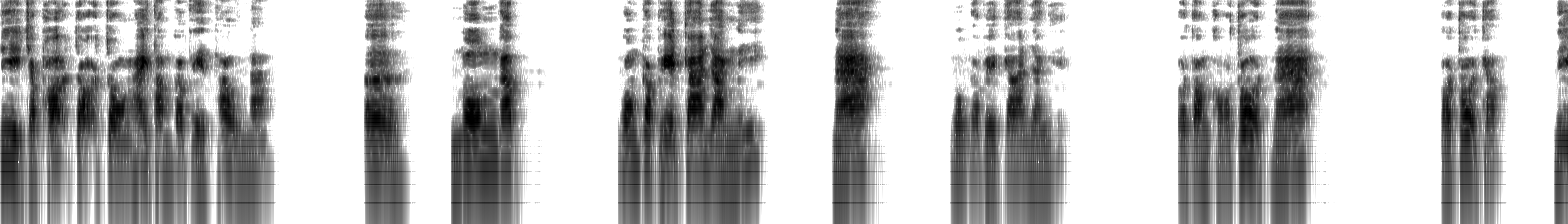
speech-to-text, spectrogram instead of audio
ที่เฉพาะเจาะจงให้ทำเกษตรเท่านั้น เออ งงครับ งงกับเหตุการณ์อย่างนี้ นะ งงกับเหตุการณ์อย่างนี้ ก็ต้องขอโทษนะ ขอโทษครับ นี่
